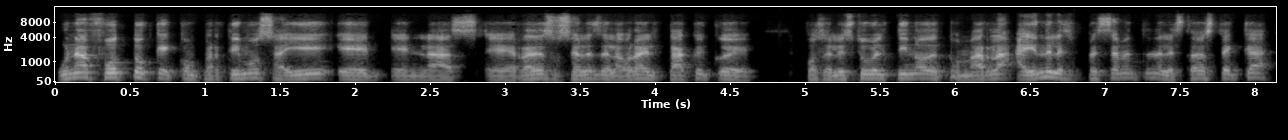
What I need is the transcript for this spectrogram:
una foto que compartimos ahí en, las eh, redes sociales de la hora del taco y que José Luis tuvo el tino de tomarla ahí en el, precisamente en el Estado Azteca.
